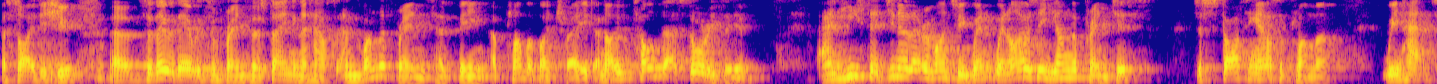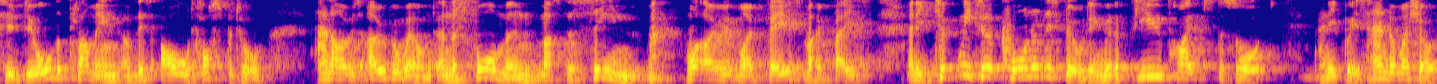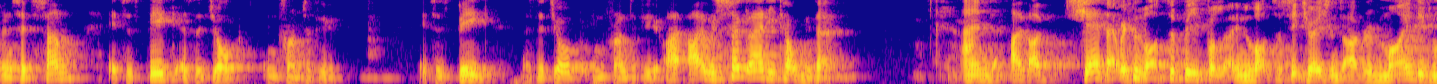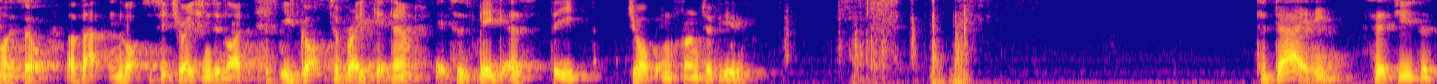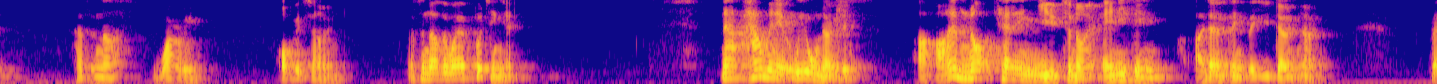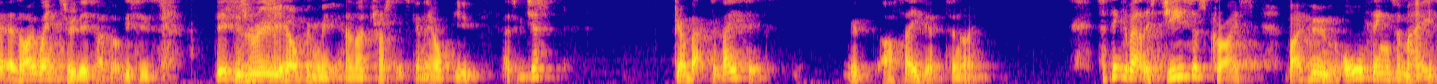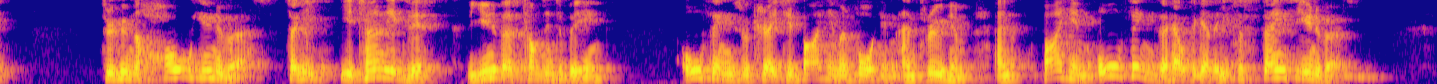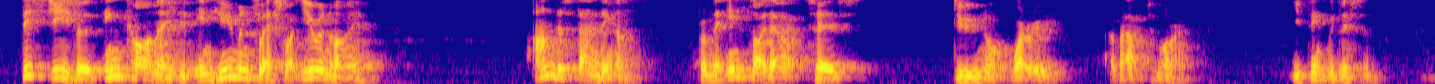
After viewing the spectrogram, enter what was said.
a side issue. Um, so they were there with some friends. They were staying in the house, and one of the friends had been a plumber by trade. And I told that story to him, and he said, "You know, that reminds me when when I was a young apprentice, just starting out as a plumber." We had to do all the plumbing of this old hospital, and I was overwhelmed. And the foreman must have seen what I, my face, my face, and he took me to a corner of this building with a few pipes to sort, and he put his hand on my shoulder and said, "Son, it's as big as the job in front of you. It's as big as the job in front of you." I, I was so glad he told me that. And I've, I've, shared that with lots of people in lots of situations. I've reminded myself of that in lots of situations in life. You've got to break it down. It's as big as the job in front of you. Today, says Jesus, has enough worry of its own. That's another way of putting it. Now, how many, we all know this. I am not telling you tonight anything I don't think that you don't know. But as I went through this, I thought this is, this is really helping me, and I trust it's going to help you as we just go back to basics with our Saviour tonight. So think about this Jesus Christ, by whom all things are made, through whom the whole universe, so he, he eternally exists, the universe comes into being, all things were created by him and for him and through him, and by him all things are held together. He sustains the universe. This Jesus, incarnated in human flesh like you and I, understanding us from the inside out, says, Do not worry about tomorrow. You'd think we'd listen.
